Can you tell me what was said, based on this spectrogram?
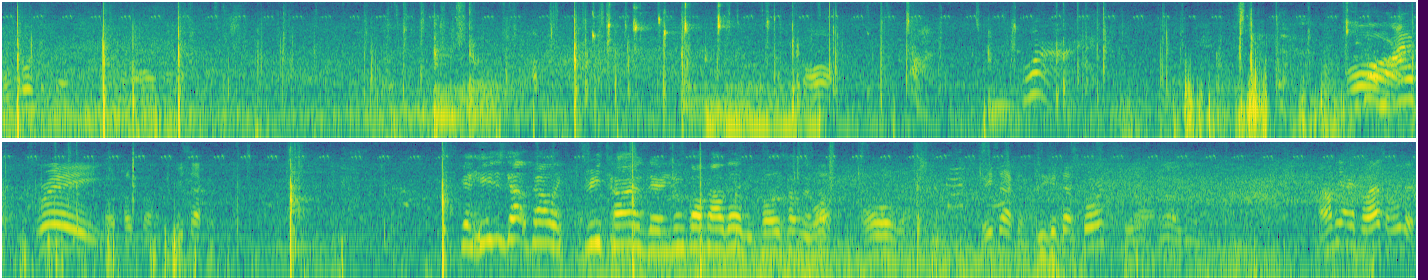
Don't force it, Chris. Oh. Four, three, three seconds. Yeah, he just got fouled like three times there, and you don't call foul there because something that was. All over. Three seconds. Did you get that score? Yeah. I don't think I got the last one either.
